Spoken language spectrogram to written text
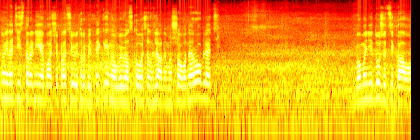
Ну і на тій стороні я бачу працюють робітники, ми обов'язково зараз глянемо, що вони роблять бо мені дуже цікаво.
